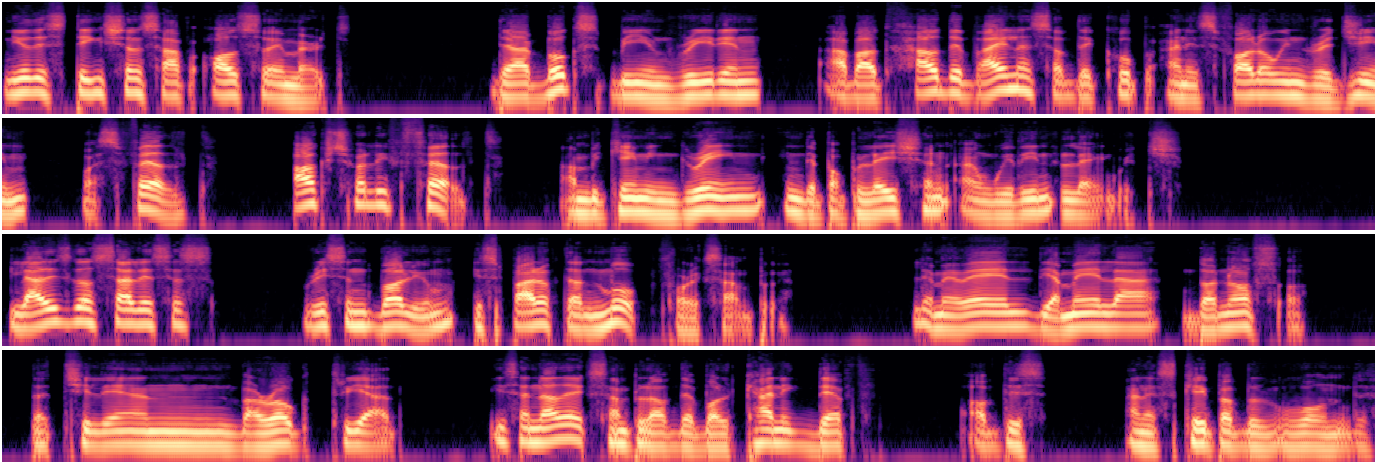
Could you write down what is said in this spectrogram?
new distinctions have also emerged. There are books being written about how the violence of the coup and its following regime was felt, actually felt, and became ingrained in the population and within language. Gladys Gonzalez's recent volume is part of that move, for example. Lemebel, Diamela, Donoso, the Chilean Baroque triad, is another example of the volcanic depth of this unescapable wound.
